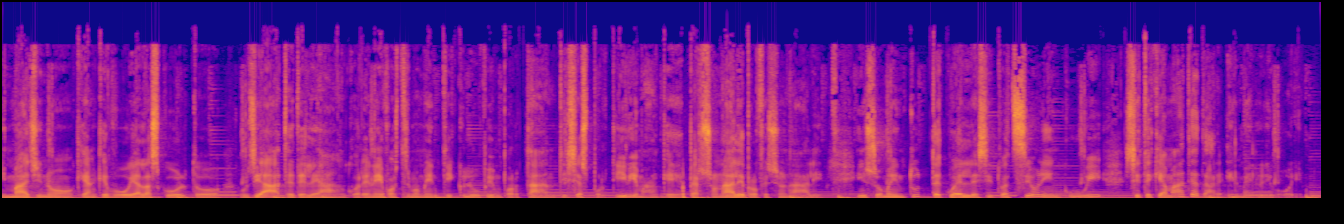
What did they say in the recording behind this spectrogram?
Immagino che anche voi all'ascolto usiate delle ancore nei vostri momenti clou più importanti, sia sportivi ma anche personali e professionali, insomma in tutte quelle situazioni in cui siete chiamati a dare il meglio di voi.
